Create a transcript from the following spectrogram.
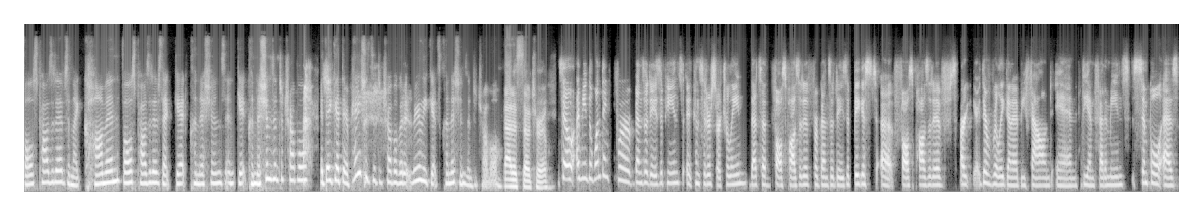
false positives and like common false positives that get clinicians and get clinicians into trouble. they get their patients into trouble, but it really gets clinicians into trouble. That is so true. So, I mean, the one thing for benzodiazepines, uh, consider sertraline. That's a false positive for benzodiazepine. Biggest uh, false positives are they're really going to be found in the amphetamines, simple as,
